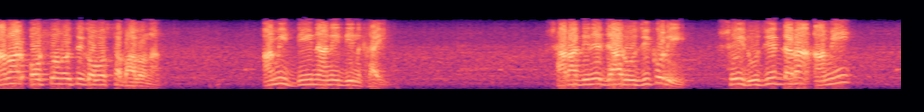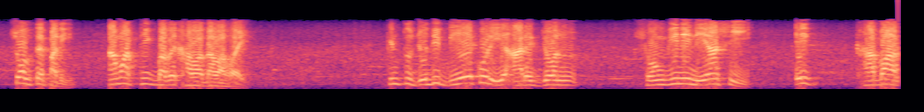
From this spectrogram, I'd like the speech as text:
আমার অর্থনৈতিক অবস্থা ভালো না। আমি দিন আনি দিন খাই। সারা দিনে যা রুজি করি, সেই রুজির দ্বারা আমি চলতে পারি। আমার ঠিকভাবে খাওয়া দাওয়া হয়। কিন্তু যদি বিয়ে করি, আরেকজন সঙ্গিনী নিয়ে আসি, এই খাবার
